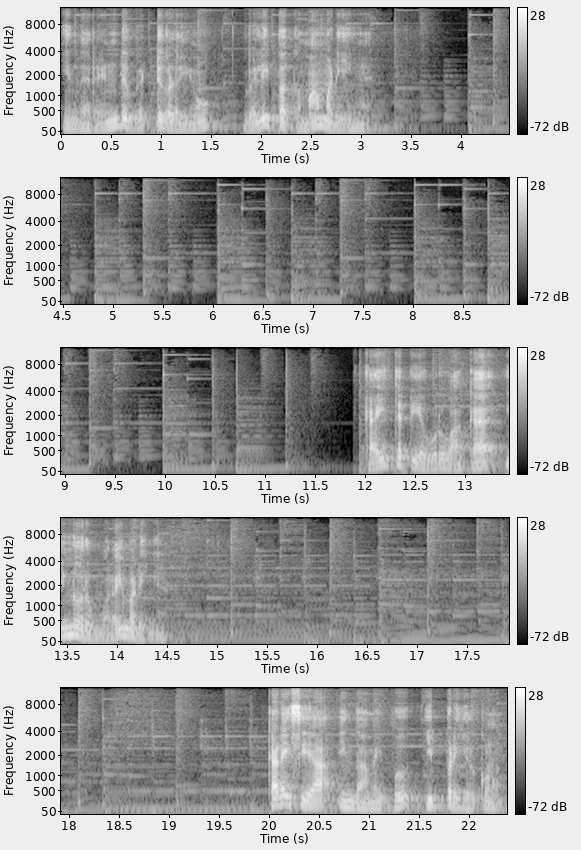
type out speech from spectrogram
இந்த ரெண்டு வெட்டுகளையும் வெளிப்பக்கமாக மடியுங்க. கைத்தட்டியை உருவாக்க இன்னொரு முறை மடிங்க. கடைசியாக இந்த அமைப்பு இப்படி இருக்கணும்.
